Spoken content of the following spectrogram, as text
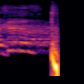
right here.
